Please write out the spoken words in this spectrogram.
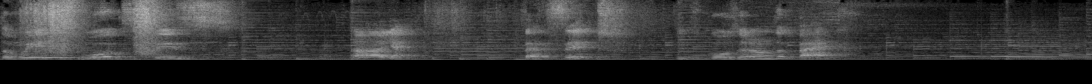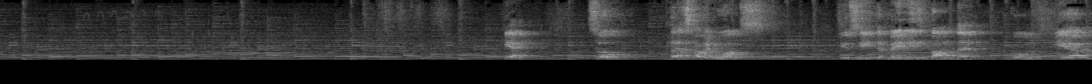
the way this works is uh, yeah. That's it. This goes around the back Yeah, so that's how it works. You see the baby's bum that goes here.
